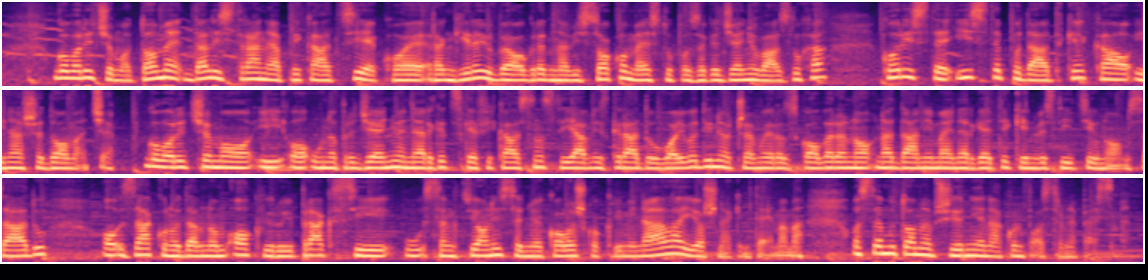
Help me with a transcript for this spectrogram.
Govorit ćemo o tome da li strane aplikacije koje rangiraju Beograd na visokom mestu po zagađenju vazduha koriste iste podatke kao i naše domaće. Govorit ćemo i o unapređenju energetske efikasnosti javnih zgrada u Vojvodini, o čemu je razgovarano na danima energetike investicije u Novom Sadu, o zakonodavnom okviru i praksi u sankcionisanju ekološkog kriminala i još nekim temama. O svemu tome opširnije nakon postravne pesme.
